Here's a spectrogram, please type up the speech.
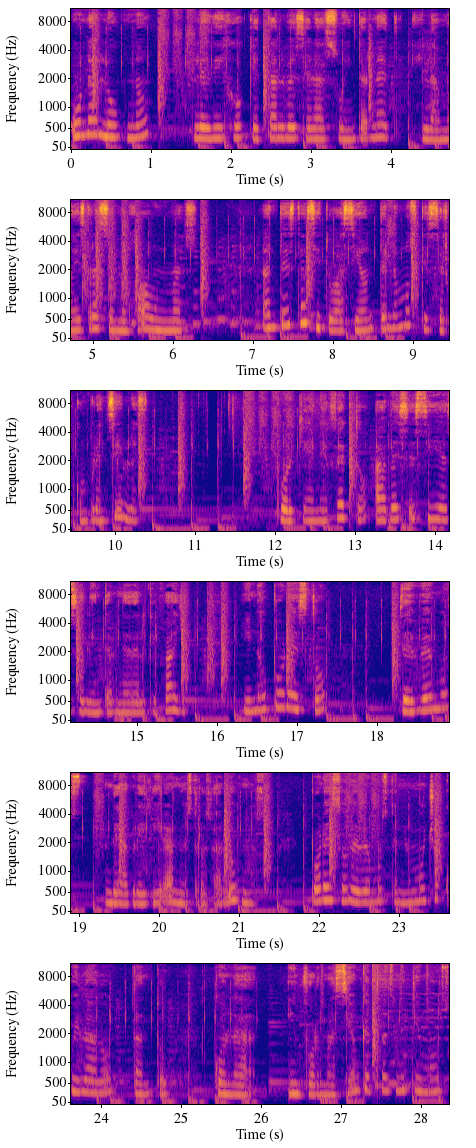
un alumno le dijo que tal vez era su internet y la maestra se enojó aún más. Ante esta situación tenemos que ser comprensibles porque en efecto a veces sí es el Internet el que falla y no por esto debemos de agredir a nuestros alumnos. Por eso debemos tener mucho cuidado tanto con la información que transmitimos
